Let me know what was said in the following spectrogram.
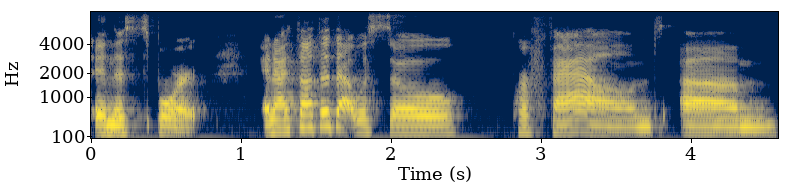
In this sport. And I thought that that was so profound. Um,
